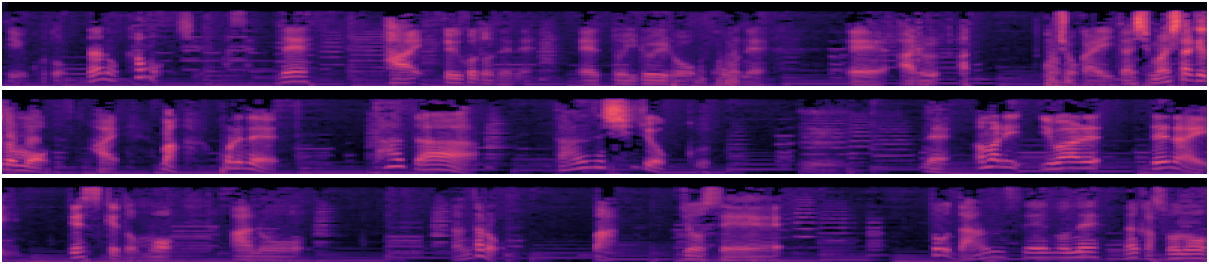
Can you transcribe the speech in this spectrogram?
ていうことなのかもしれませんね。はい。ということでね、えっ、と、いろいろこうね、えー、あるあ、ご紹介いたしましたけども、はい。まあ、これね、ただ、男子力、うん、ね、あまり言われないですけども、あの、なんだろう、まあ、女性と男性のね、なんかその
